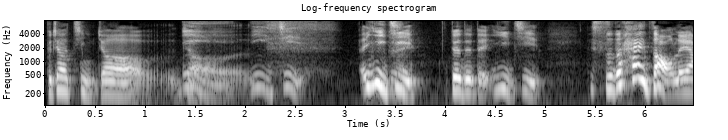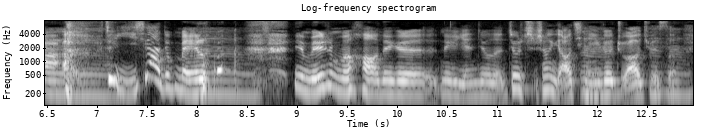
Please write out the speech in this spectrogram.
不叫妓女，叫叫艺艺妓，呃艺妓，对对对，艺妓。死的太早了呀，嗯就一下就没了，也没什么好那个那个研究的，就只剩姚琴一个主要角色，嗯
